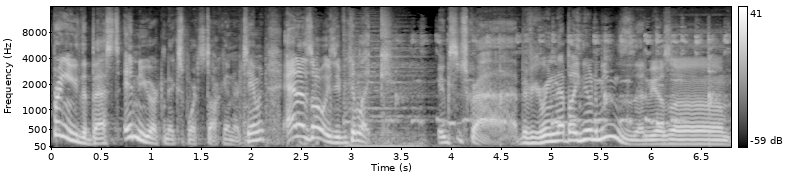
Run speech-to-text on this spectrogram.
bringing you the best in New York Knicks sports talk entertainment. And as always, if you can like, maybe subscribe. If you ring that bell, you know what it means. That'd be awesome.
